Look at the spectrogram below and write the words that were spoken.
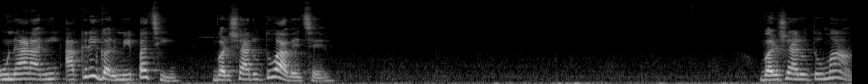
ઉનાળાની આકરી ગરમી પછી વર્ષા ઋતુ આવે છે. વર્ષા ઋતુમાં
